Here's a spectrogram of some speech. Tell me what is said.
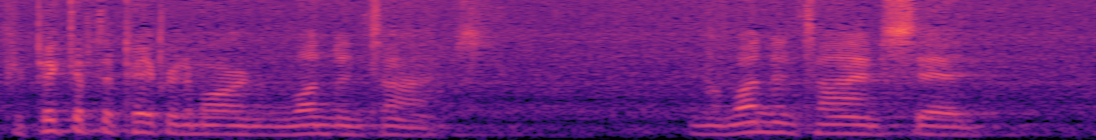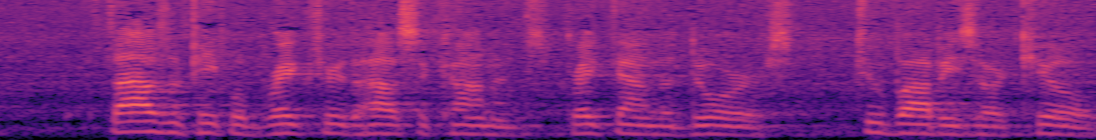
if you picked up the paper tomorrow in the London Times, and the London Times said, a thousand people break through the House of Commons, break down the doors, two bobbies are killed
